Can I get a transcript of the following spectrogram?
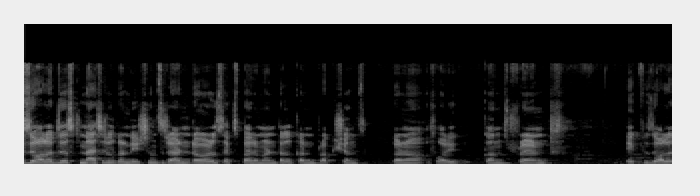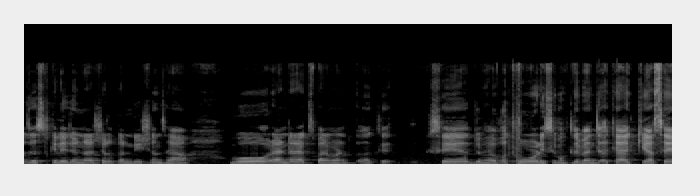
physiologist natural conditions renders experimental constructions sorry constraint एक फिजियोलॉजिस्ट के लिए जो नेचुरल कंडीशंस हैं, वो रेंडर एक्सपेरिमेंट से जो है, वो थोड़ी सी मुख्तलिफ़ है। क्या कैसे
